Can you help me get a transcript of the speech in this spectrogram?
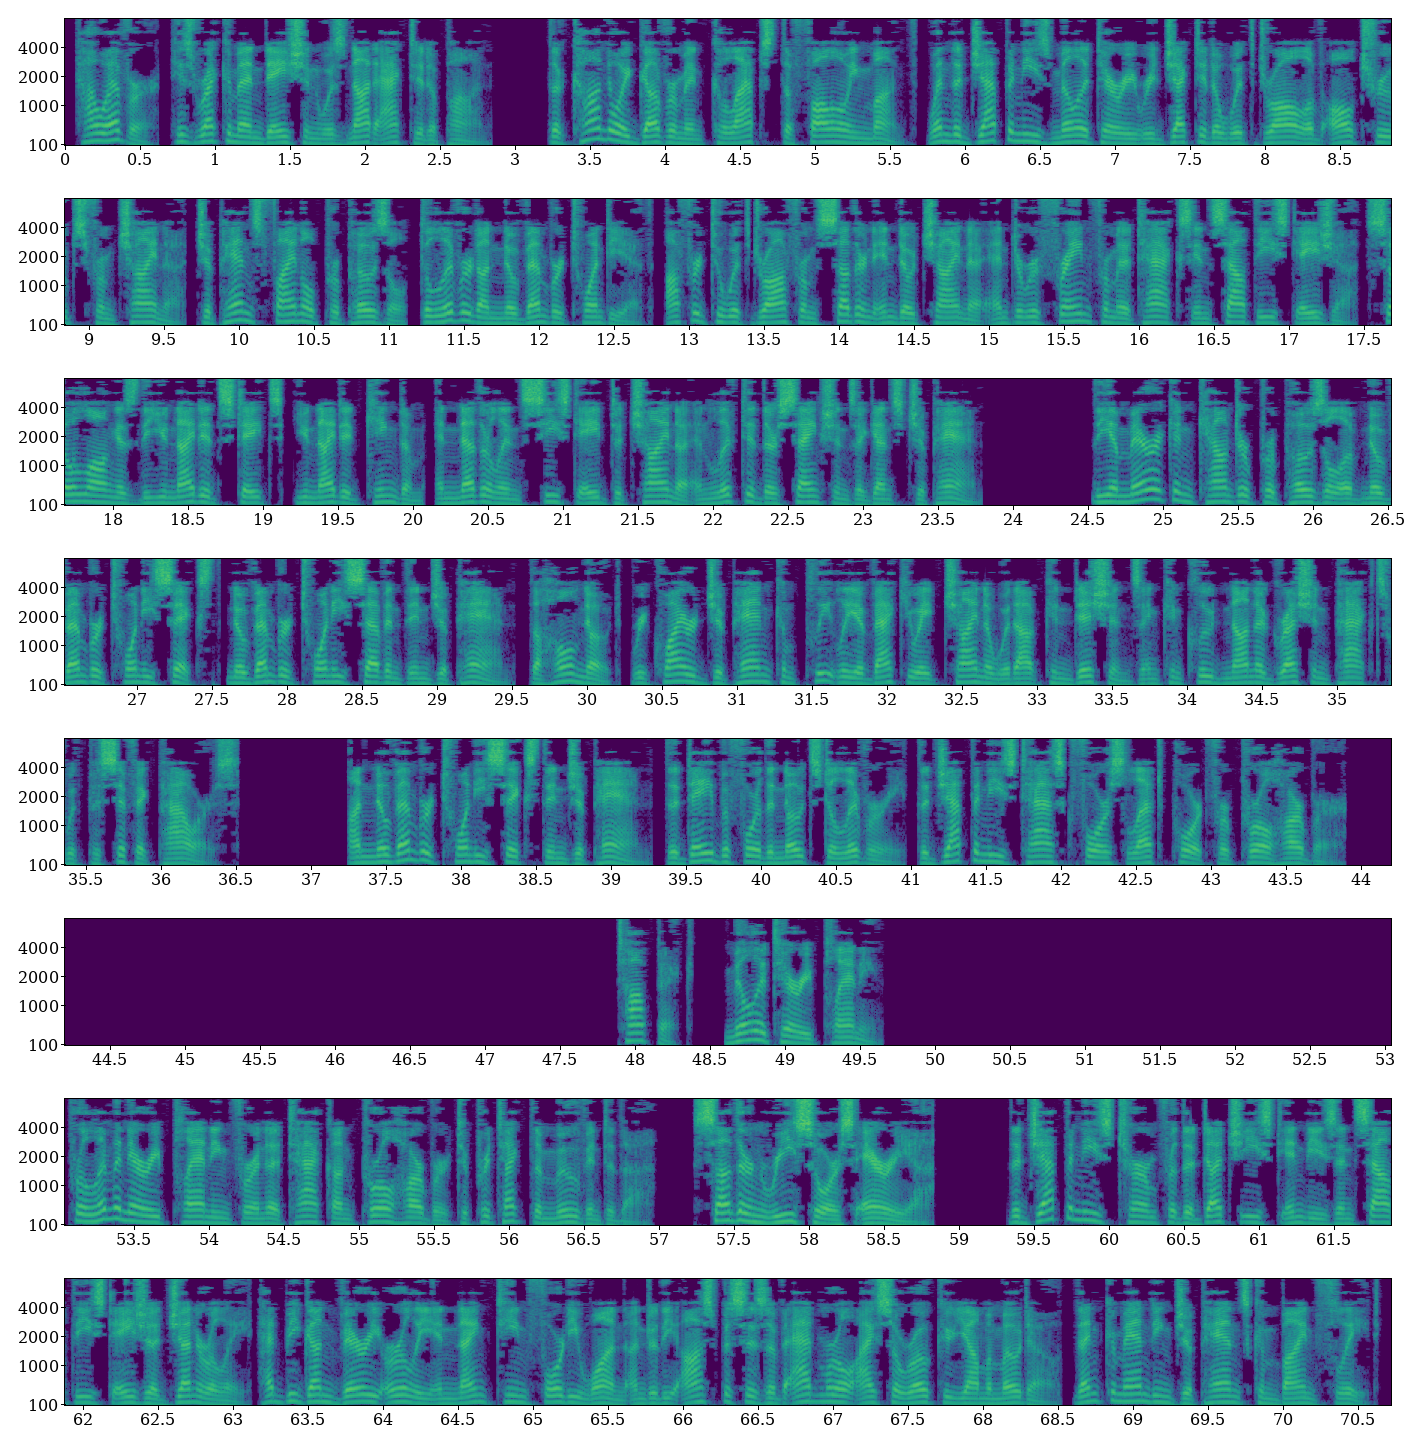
However, his recommendation was not acted upon. The Konoye government collapsed the following month, when the Japanese military rejected a withdrawal of all troops from China. Japan's final proposal, delivered on November 20, offered to withdraw from southern Indochina and to refrain from attacks in Southeast Asia, so long as the United States, United Kingdom, and Netherlands ceased aid to China and lifted their sanctions against Japan. The American counter-proposal of November 26 November 27 in Japan, the Hull Note, required Japan completely evacuate China without conditions and conclude non-aggression pacts with Pacific powers. On November 26 in Japan, the day before the note's delivery, the Japanese task force left port for Pearl Harbor. Military planning Preliminary planning for an attack on Pearl Harbor to protect the move into the «Southern Resource Area» The Japanese term for the Dutch East Indies and Southeast Asia generally had begun very early in 1941 under the auspices of Admiral Isoroku Yamamoto, then commanding Japan's combined fleet.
